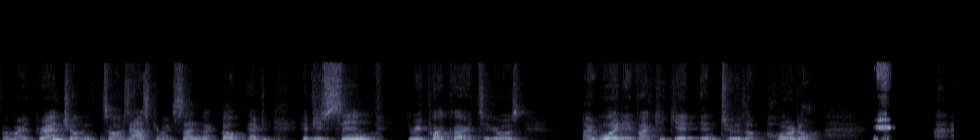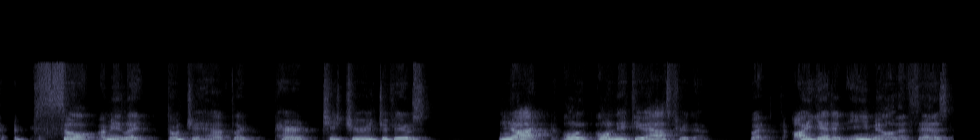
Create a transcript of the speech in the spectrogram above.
for my grandchildren. So I was asking my son, like, oh, have you have you seen the report cards? He goes, I would if I could get into the portal. so I mean, like, don't you have like parent teacher interviews? Not on, only if you ask for them, but I get an email that says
